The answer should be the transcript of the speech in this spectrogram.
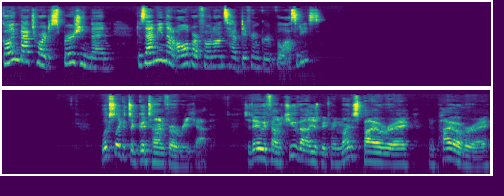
Going back to our dispersion then, does that mean that all of our phonons have different group velocities? Looks like it's a good time for a recap. Today we found q values between minus pi over a and pi over a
